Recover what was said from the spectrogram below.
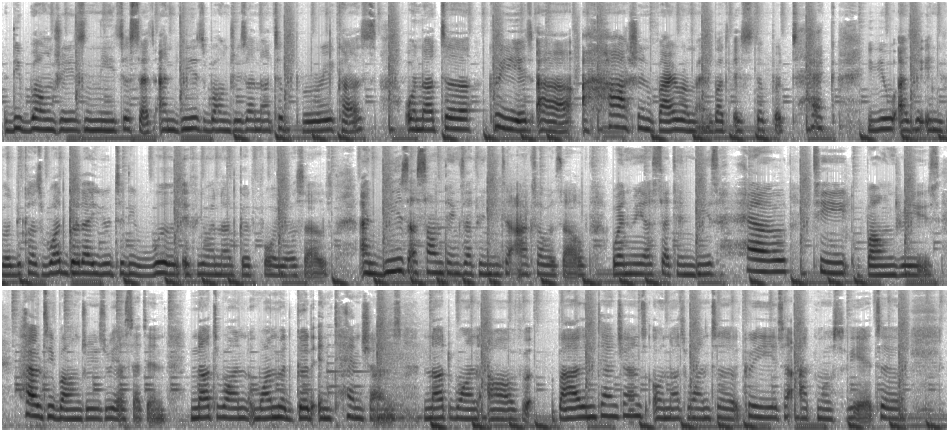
the boundaries need to set and these boundaries are not to break us or not to create a, a harsh environment but it's to protect you as the individual because what good are you to the world if you are not good for yourselves? And these are some things that we need to ask ourselves when we are setting these healthy boundaries healthy boundaries we are setting. Not one one with good intentions. Not one of bad intentions or not one to create an atmosphere to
